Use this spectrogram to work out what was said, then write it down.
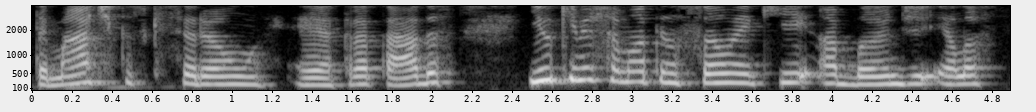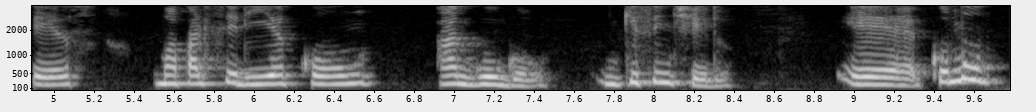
temáticas que serão é, tratadas. E o que me chamou a atenção é que a Band ela fez uma parceria com a Google. Em que sentido? É, como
